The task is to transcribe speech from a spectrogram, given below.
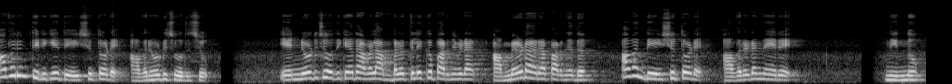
അവരും തിരികെ ദേഷ്യത്തോടെ അവനോട് ചോദിച്ചു. എന്നോട് ചോദിക്കാതെ അവൾ അമ്പലത്തിലേക്ക് പറഞ്ഞു വിടാൻ അമ്മയോട് ആരാ പറഞ്ഞത്? അവൻ ദേഷ്യത്തോടെ അവരുടെ നേരെ നിന്നു.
